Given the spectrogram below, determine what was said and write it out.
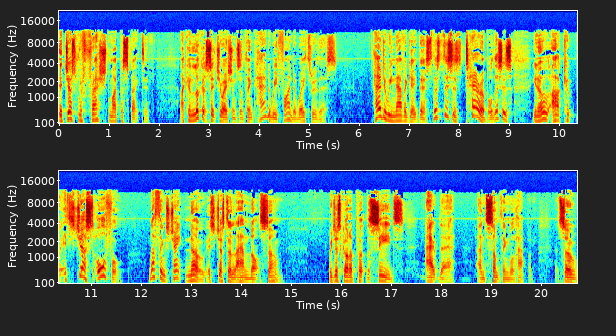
it just refreshed my perspective. I can look at situations and think, how do we find a way through this? How do we navigate this? This, this is terrible. This is, you know, our, it's just awful. Nothing's changed. No, it's just a land not sown. We just got to put the seeds out there and something will happen. So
